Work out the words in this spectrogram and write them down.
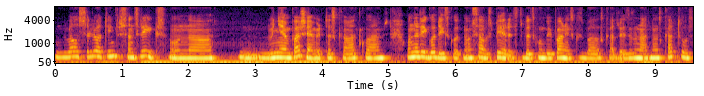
valsts ir ļoti interesants rīks. Un, uh, Viņiem pašiem ir tas kā atklājums. Un arī godīgi sakot, no savas pieredzes, tāpēc, ka man bija paniskas bailes kādreiz runāt no skatuves,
